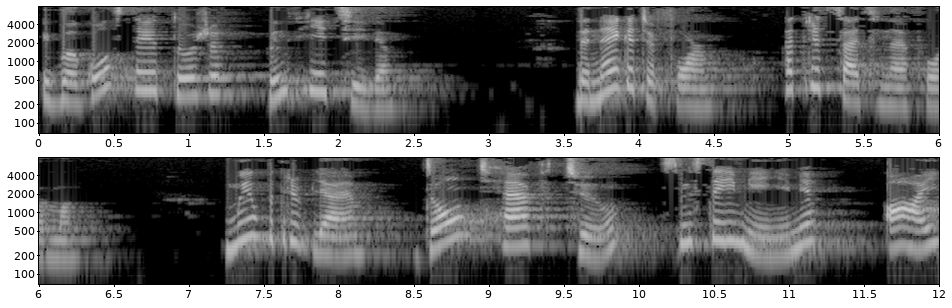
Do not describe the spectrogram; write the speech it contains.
и глагол стоит тоже в инфинитиве. The negative form – отрицательная форма. Мы употребляем don't have to с местоимениями I,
